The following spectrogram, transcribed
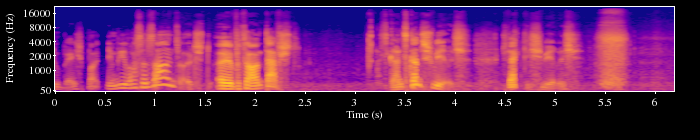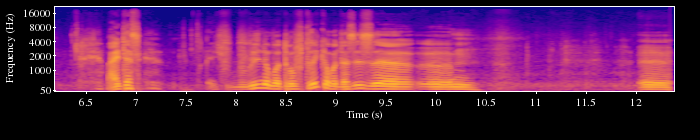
du weißt bald nicht, was du sagen sollst, äh, sagen darfst. Das ist ganz, ganz schwierig. Das ist wirklich schwierig. Weil das, ich will nochmal drauf drücken, aber das ist, äh, ähm, äh,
